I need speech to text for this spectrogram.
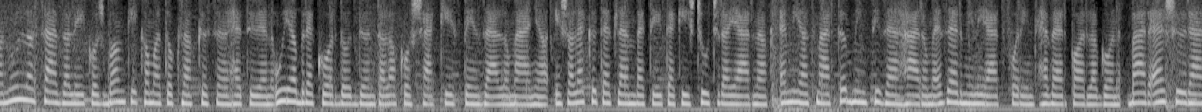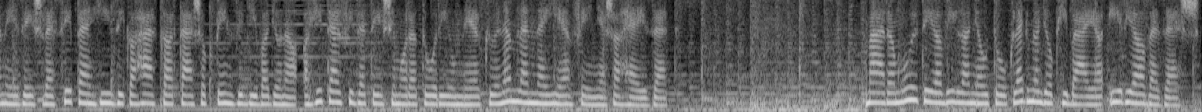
a 0%-os banki kamatoknak köszönhetően újabb rekordot dönt a lakosság készpénzállománya, és a lekötetlen betétek is csúcsra járnak, emiatt már több mint 13 ezer milliárd forint hever parlagon, bár első ránézésre szépen hízik a háztartások pénzügyi vagyona, a hitelfizetési moratórium nélkül nem lenne ilyen fényes a helyzet. Már a múlté a villanyautók legnagyobb hibája, írja a vezes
